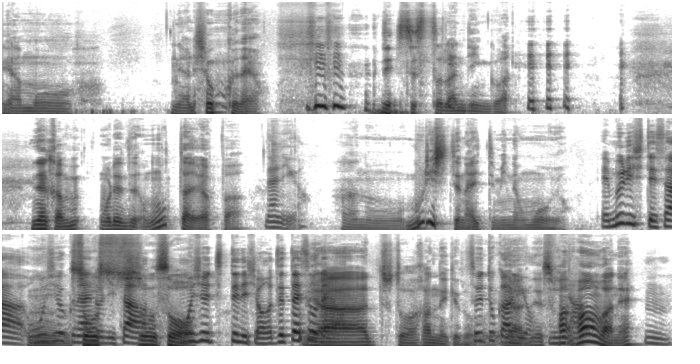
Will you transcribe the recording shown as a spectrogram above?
いやもうねあれショックだよ。デス・ストランディングは。なんかむ俺で思ったよやっぱ。何が？あの無理してないってみんな思うよ。え無理してさうん。面白くないのにさ、そうそうそう。面白いっつってんでしょ？絶対そういだよ。やーちょっとわかんないけど。そういうとこあるよ。いやでファンファンはねうん。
